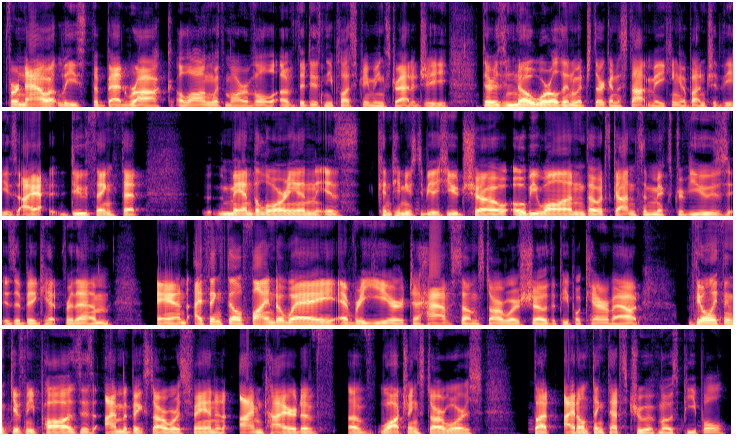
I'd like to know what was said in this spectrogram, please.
for now at least the bedrock along with Marvel of the Disney Plus streaming strategy. There's no world in which they're going to stop making a bunch of these. I do think that Mandalorian is continues to be a huge show. Obi-Wan, though it's gotten some mixed reviews, is a big hit for them. And I think they'll find a way every year to have some Star Wars show that people care about. The only thing that gives me pause is I'm a big Star Wars fan and I'm tired of of watching Star Wars, but I don't think that's true of most people.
